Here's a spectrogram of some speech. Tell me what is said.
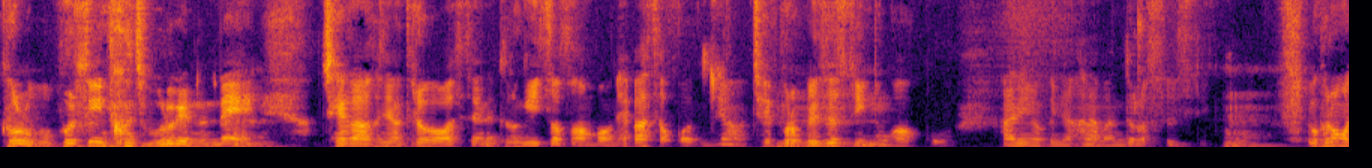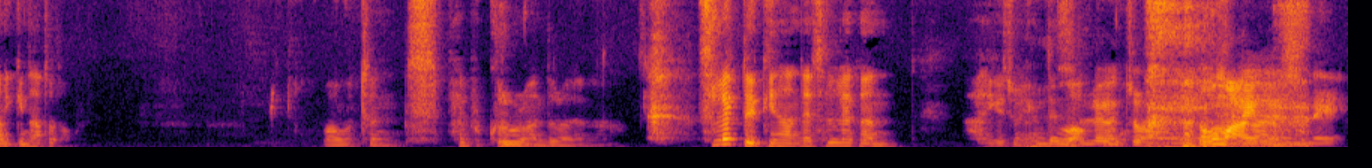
그걸 뭐 볼 수 있는 건지 모르겠는데 음. 제가 그냥 들어가 봤을 때는 그런 게 있어서 한번 해봤었거든요. 제 프로필 음. 쓸수 있는 것 같고 아니면 그냥 하나 만들어 쓸 수 있고 음. 좀 그런 건 있긴 하더라고요. 뭐 아무튼 페북 그룹을 만들어야 되나? Slack도 있긴 한데 Slack은 아 이게 좀 힘든 것 같고 Slack은 좀 네, 너무 많아요. 네.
